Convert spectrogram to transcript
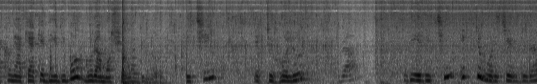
এখন একে একে দিয়ে দিব গুঁড়া মশলাগুলো। দিচ্ছি একটু হলুদ দিয়ে দিচ্ছি একটু মরিচের গুঁড়া।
